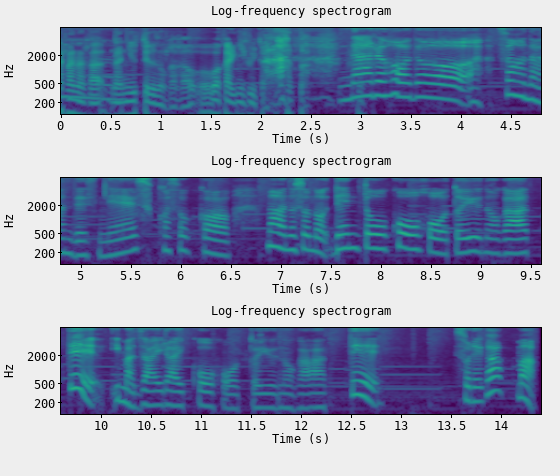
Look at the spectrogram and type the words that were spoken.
なかなか何言ってるのかが分かりにくいかなと。なるほどあそうなんですねそっかそっか。まあ、あのその伝統工法というのがあって今在来工法というのがあってそれがまあ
